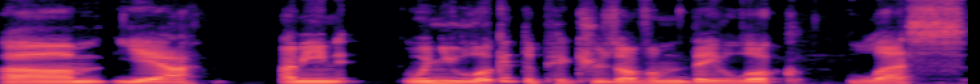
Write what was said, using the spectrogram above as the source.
Um, yeah. I mean, when you look at the pictures of them, they look less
